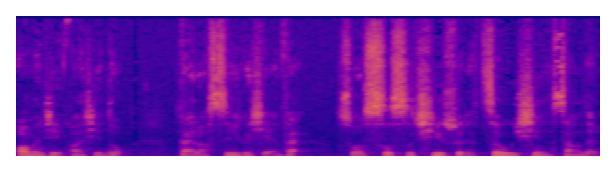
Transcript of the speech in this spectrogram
澳门警方行动逮了十一个嫌犯，说四十七岁的周姓商人，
